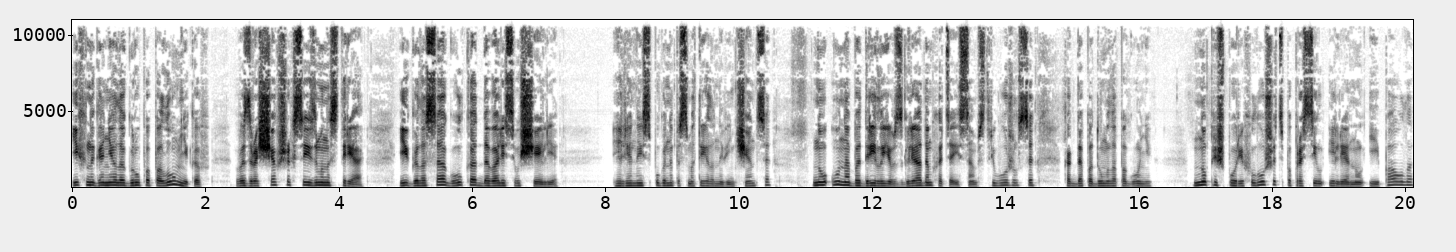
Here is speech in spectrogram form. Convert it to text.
Их нагоняла группа паломников, возвращавшихся из монастыря. Их голоса гулко отдавались в ущелье — Елена испуганно посмотрела на Винченца, но он ободрил ее взглядом, хотя и сам встревожился, когда подумал о погоне. Но, пришпорив лошадь, попросил Елену и Паула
